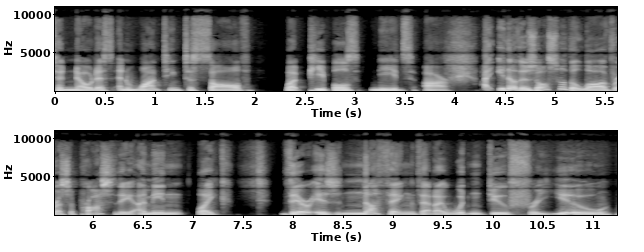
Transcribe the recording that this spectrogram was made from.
to notice and wanting to solve what people's needs are. You know, there's also the law of reciprocity. I mean, like, there is nothing that I wouldn't do for you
